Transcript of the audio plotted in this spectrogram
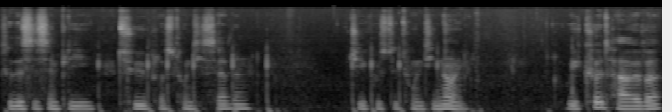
so this is simply 2 plus 27 which equals to 29 we could however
